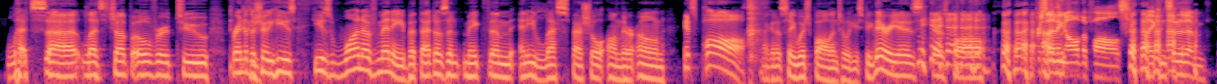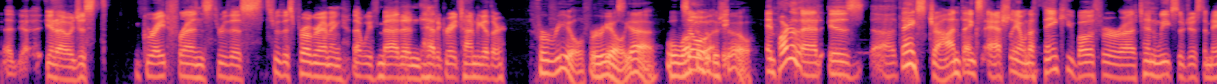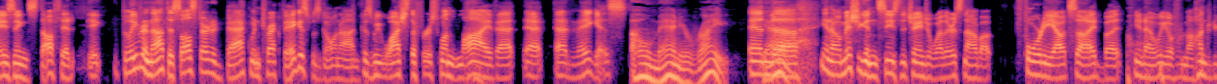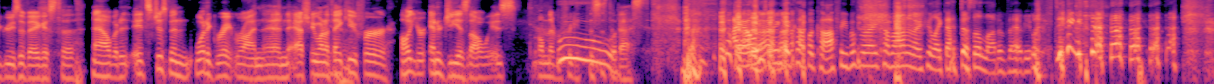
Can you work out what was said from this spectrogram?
let's uh, let's jump over to friend of the show. He's he's one of many, but that doesn't make them any less special on their own. It's Paul. I'm not going to say which Paul until he speaks. There he is. There's Paul. Representing all the Pauls. I consider them, uh, you know, just great friends through this through this programming that we've met and had a great time together. For real, for real. Yeah. Well, welcome so, to the show. And part of that is uh, thanks, John. Thanks, Ashley. I want to thank you both for uh, 10 weeks of just amazing stuff. It, it, believe it or not, this all started back when Trek Vegas was going on because we watched the first one live at, at, at Vegas. Oh, man, you're right. And, yeah. uh, you know, Michigan sees the change of weather. It's now about 40 outside, but you know, we go from 100 degrees of Vegas to now, but it, it's just been what a great run. And Ashley, I want to yeah. thank you for all your energy as always. I'll never forget. This is the best. I always drink a cup of coffee before I come on, and I feel like that does a lot of the heavy lifting.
